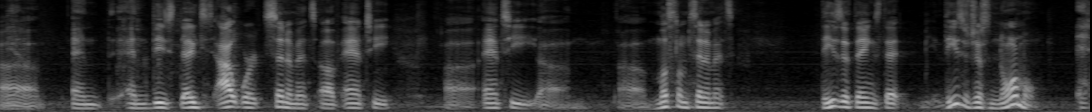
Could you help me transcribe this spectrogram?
Uh, and and these these outward sentiments of anti uh, anti um, uh, Muslim sentiments, these are things that these are just normal It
